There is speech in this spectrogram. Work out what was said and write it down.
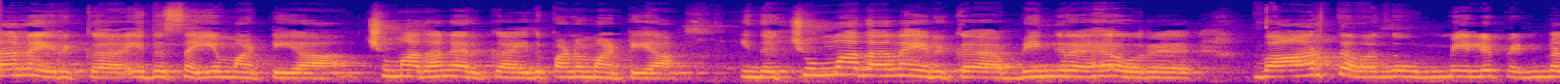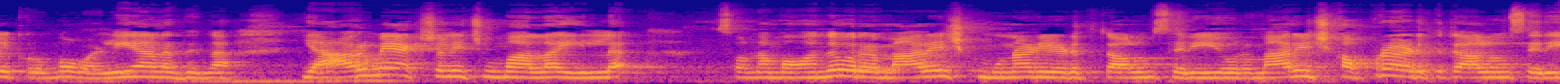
தானே இருக்க? இதை செய்ய மாட்டியா? சும்மா தானே இருக்க? இது பண்ண மாட்டியா? இந்த சும்மா தானே இருக்க அப்படிங்கிற ஒரு வார்த்தை வந்து உண்மையிலே பெண்களுக்கு ரொம்ப வழியானதுங்க யாருமே ஆக்சுவலி சும்மாலாம் இல்லை. ஸோ நம்ம வந்து ஒரு மேரேஜ்க்கு முன்னாடி எடுத்துட்டாலும் சரி ஒரு மேரேஜ்க்கு அப்புறம் எடுத்துட்டாலும் சரி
